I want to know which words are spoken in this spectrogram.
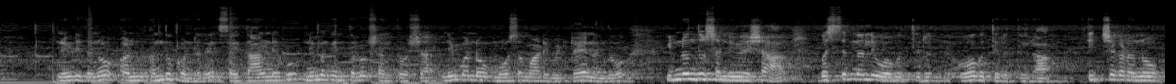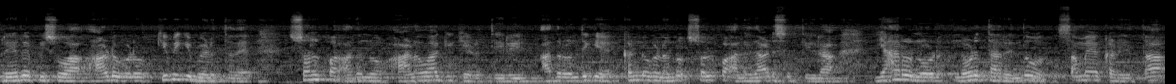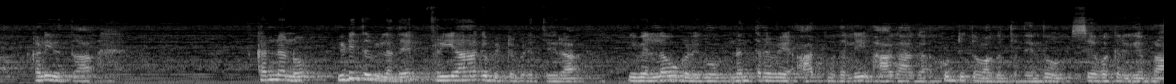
ನೀಡಿದನು ಅನ್, ಅಂದುಕೊಂಡರೆ, ಸೈತಾನ್ಯವು ನಿಮಗಿಂತಲೂ ಸಂತೋಷ. ನಿಮ್ಮನ್ನು ಮೋಸ ಮಾಡಿಬಿಟ್ಟೇನೆಂದು ಇನ್ನೊಂದು ಸನ್ನಿವೇಶ ಬಸ್ಸಿನಲ್ಲಿ ಹೋಗುತ್ತಿರು, ಹೋಗುತ್ತಿರುತ್ತೀರಾ? ಇಚ್ಛೆಗಳನ್ನು ಪ್ರೇರೇಪಿಸುವ ಹಾಡುಗಳು ಕಿವಿಗೆ ಬೀಳುತ್ತದೆ ಸ್ವಲ್ಪ ಅದನ್ನು ಆಳವಾಗಿ ಕೇಳುತ್ತೀರಿ. ಅದರೊಂದಿಗೆ ಕಣ್ಣುಗಳನ್ನು ಸ್ವಲ್ಪ ಅಲೆದಾಡಿಸುತ್ತೀರಾ? ಯಾರು ನೋಡ್, ನೋಡುತ್ತಾರೆಂದು ಸಮಯ ಕಳೆಯುತ್ತಾ ಕಳೆಯುತ್ತಾ, ಕಣ್ಣನ್ನು ಹಿಡಿತವಿಲ್ಲದೆ ಫ್ರೀಯಾಗಿ ಬಿಟ್ಟು ಬಿಡುತ್ತೀರಾ ಇವೆಲ್ಲವುಗಳಿಗೂ ನಂತರವೇ ಆತ್ಮದಲ್ಲಿ ಆಗಾಗ ಕುಂಠಿತವಾಗುತ್ತದೆ ಎಂದು ಸೇವಕರಿಗೆ ಪ್ರಾ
